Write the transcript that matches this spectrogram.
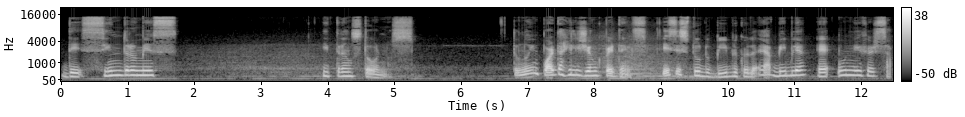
de síndromes e transtornos. Então, não importa a religião que pertence. Esse estudo bíblico é a Bíblia é universal.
